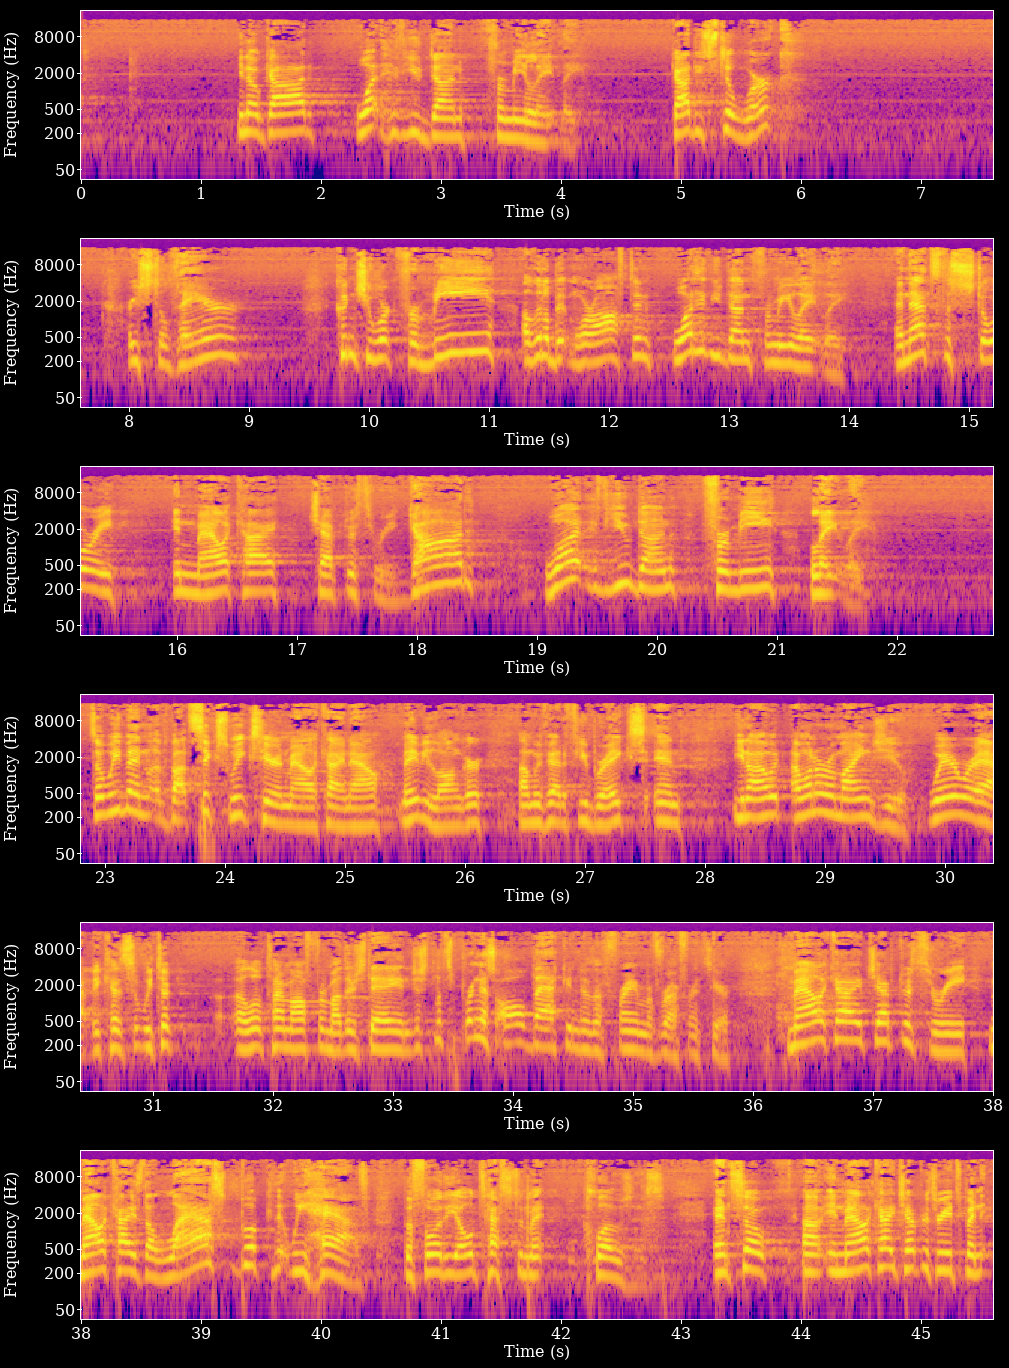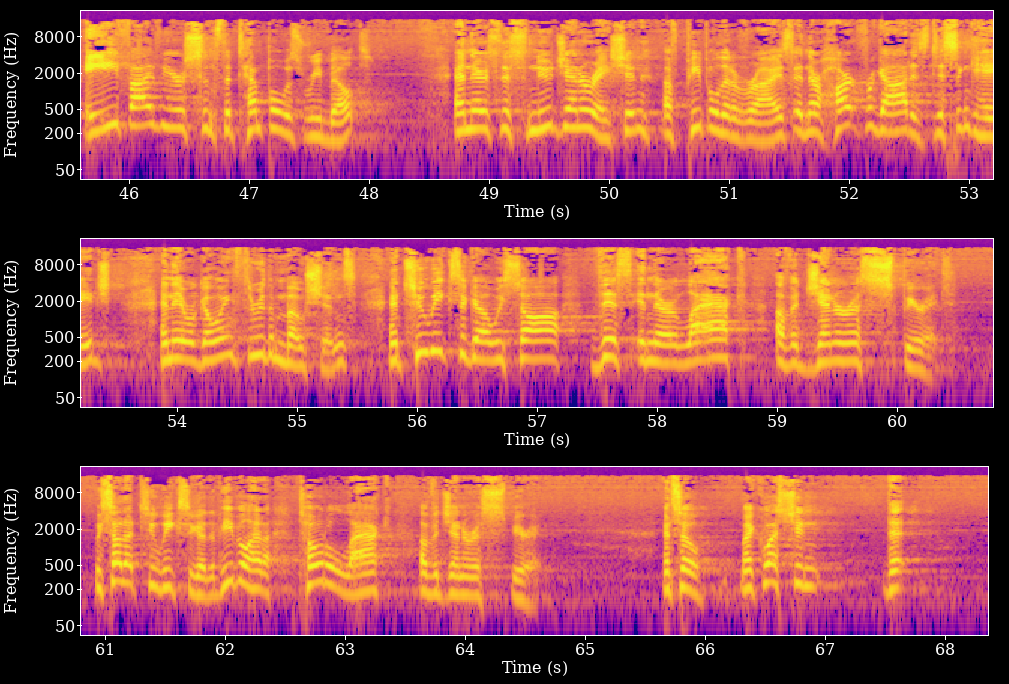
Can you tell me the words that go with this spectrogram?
you know, God, what have you done for me lately? God, do you still work? Are you still there? Couldn't you work for me a little bit more often? What have you done for me lately? And that's the story in Malachi chapter 3. God, what have you done for me lately? So we've been about six weeks here in Malachi now, maybe longer. Um, we've had a few breaks. And, you know, I, I want to remind you where we're at because we took a little time off for Mother's Day, and just let's bring us all back into the frame of reference here. Malachi chapter 3. Malachi is the last book that we have before the Old Testament closes. And so uh, in Malachi chapter 3, it's been 85 years since the temple was rebuilt. And there's this new generation of people that have arisen, and their heart for God is disengaged, and they were going through the motions. And two weeks ago, we saw this in their lack of a generous spirit. We saw that two weeks ago. The people had a total lack of a generous spirit. And so, my question that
